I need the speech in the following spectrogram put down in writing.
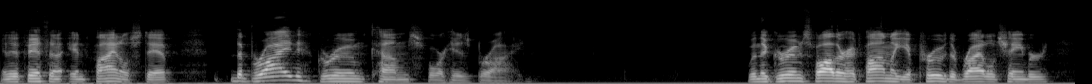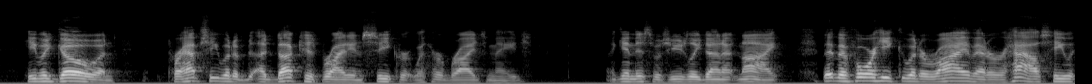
In the fifth uh, and final step, the bridegroom comes for his bride. When the groom's father had finally approved the bridal chamber, he would go and perhaps he would abduct his bride in secret with her bridesmaids. Again, this was usually done at night. But before he would arrive at her house, he,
